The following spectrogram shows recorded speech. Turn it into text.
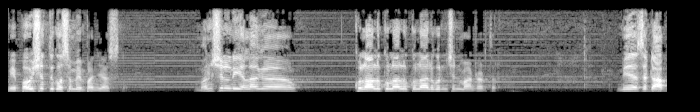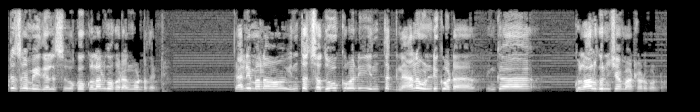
మీ భవిష్యత్తు కోసం మేము పనిచేస్తున్నాం. మనుషుల్ని ఎలాగా కులాలు కులాలు కులాల గురించి మాట్లాడతారు. మీరు అసలు డాక్టర్స్గా మీకు తెలుసు ఒక్కో కులానికి ఒక రంగు ఉంటుందండి. కానీ మనం ఇంత చదువుకొని ఇంత జ్ఞానం ఉండి కూడా ఇంకా కులాల గురించే మాట్లాడుకుంటాం.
